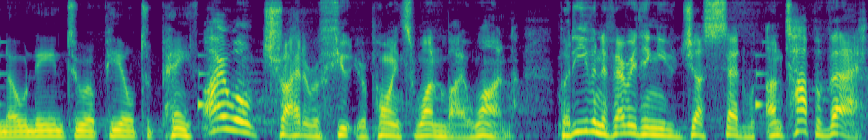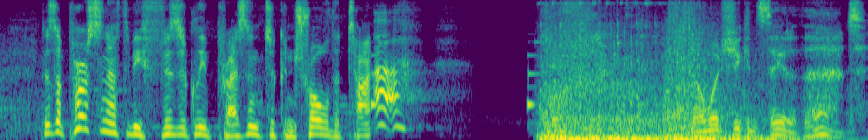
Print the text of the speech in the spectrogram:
No need to appeal to pain. I won't try to refute your points one by one, but even if everything you just said, on top of that, does a person have to be physically present to control the time? Know what she can say to that.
